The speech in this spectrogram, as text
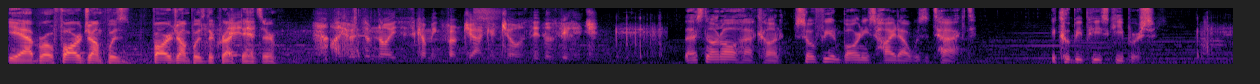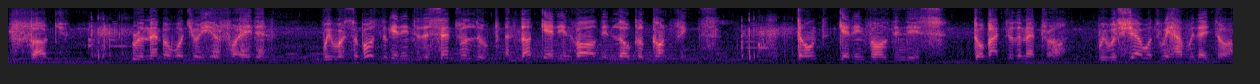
Yeah, bro, far jump was far jump was the correct answer. I heard some noises coming from Jack and Joe's little village. That's not all, Hakon. Sophie and Barney's hideout was attacked. It could be peacekeepers. Fuck. Remember what you're here for, Aiden. We were supposed to get into the central loop and not get involved in local conflicts. Don't get involved in this. Go back to the metro. we will share what we have with Aitor,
